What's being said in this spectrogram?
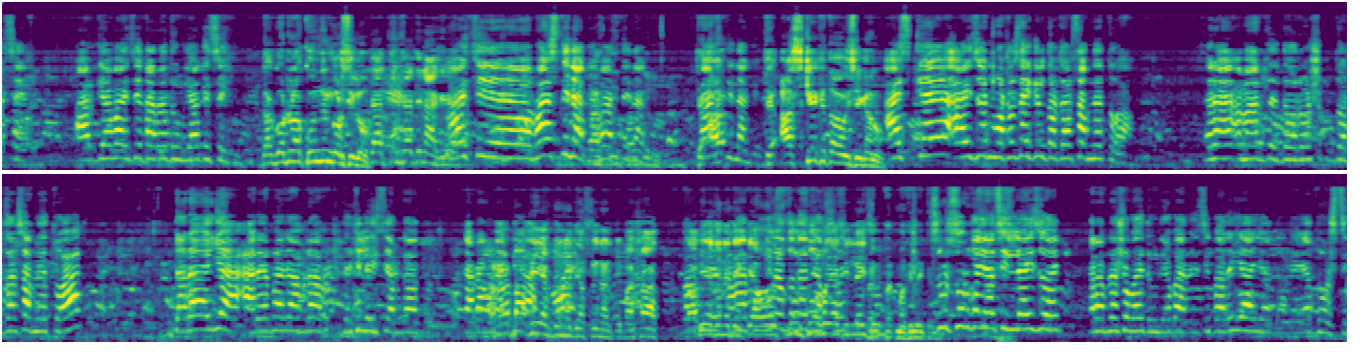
আছে। আর গিয়া পাইছে তারা দৌড়িয়া গেছে। তা ঘটনা কোন দিন করছিল তিন চার দিন আগে। আইছে পাঁচ দিন আগে পাঁচ দিন আগে পাঁচ দিন আগে। আজকে কিতা হয়েছে কেন আজকে আইজন মোটরসাইকেল দরজার সামনে এরা আমার দর- দরজার সামনে তোয়া তারা ইয়া আর এবার আমরা দেখি লইছি আমরা তারা ওরা আমার বাবি একজনে দেখছেন আর কি বাসাত আর আমরা সবাই দৌড়িয়া বাড়াইছি বাড়িয়া ইয়া দৌড়াইয়া ধরছি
